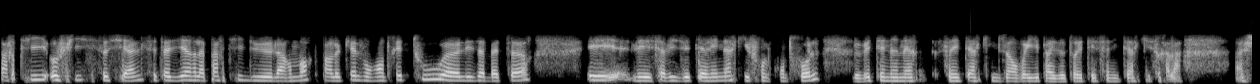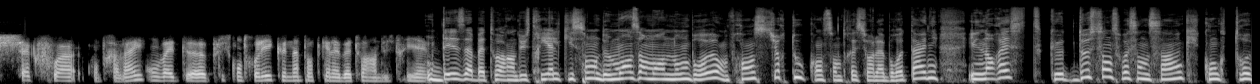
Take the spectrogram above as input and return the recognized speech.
partie office social, c'est-à-dire la partie de la remorque par laquelle vont rentrer tous euh, les abatteurs et les services vétérinaires qui font le contrôle, le vétérinaire sanitaire qui nous a envoyé par les autorités sanitaires qui sera là à chaque fois qu'on travaille, on va être euh, plus contrôlé que n'importe quel abattoir industriel. Des abattoirs industriels qui sont de moins en moins nombreux en France, surtout concentrés sur la Bretagne. Il n'en reste que 265 contre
